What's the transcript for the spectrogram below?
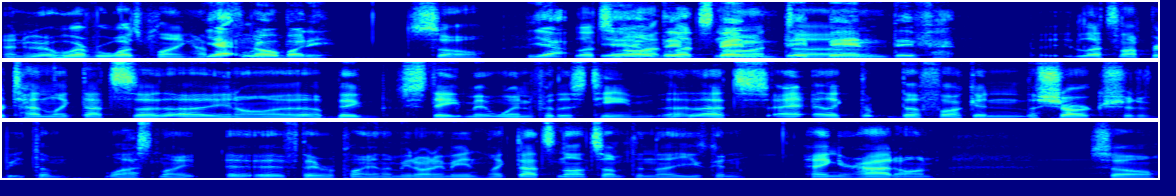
and whoever was playing had yeah nobody. So Yeah, Let's yeah, not- They've let's been, not, they've uh, been, they've. Let's not pretend like that's a, a you know a, big statement win for this team. That's uh, like the, the fucking the Sharks should have beat them last night if they were playing them. You know what I mean? Like that's not something that you can hang your hat on. So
